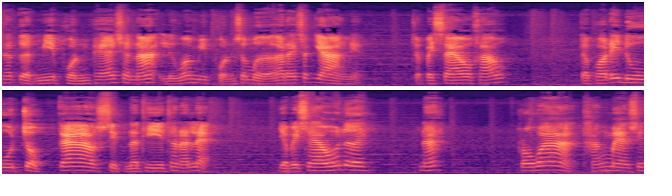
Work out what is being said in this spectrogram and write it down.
ถ้าเกิดมีผลแพ้ชนะหรือว่ามีผลเสมออะไรสักอย่างเนี่ย จะไปแซวเขาแต่พอได้ดูจบ 90 นาทีเท่านั้นแหละ อย่าไปแซวเขาเลยนะ เพราะว่าทั้งแมนซิ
